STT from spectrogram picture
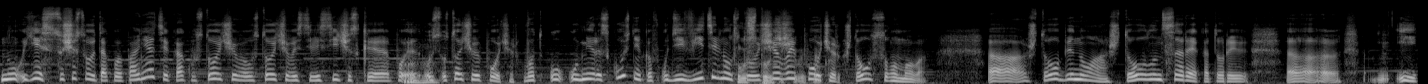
Ну, есть, существует такое понятие, как устойчивое, устойчивое стилистическое, ус- устойчивый почерк. Вот у, у мир искусников удивительно устойчивый, Устойчивый почерк, что у Сомова. а, Что у Бенуа, что у Лансере, который э, и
